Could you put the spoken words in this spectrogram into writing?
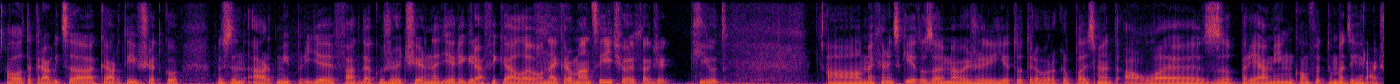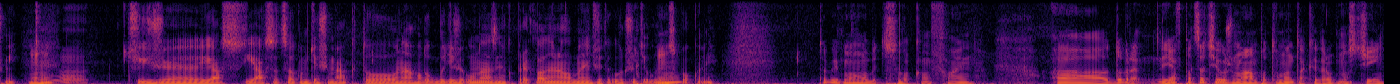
Ale tá krabica, karty, všetko, proste ten art mi príde fakt akože čierne diery grafika, ale o nekromancii, čo je fakt, že cute. A mechanicky je to zaujímavé, že je to teda worker placement, ale s priamým konfliktom medzi hráčmi. Uh-huh. Čiže ja, ja sa celkom teším, ak to náhodou bude, že u nás nejako prekladané alebo niečo, tak určite budem Mhm. spokojný. To by mohlo byť celkom fajn. Uh, dobre, ja v podstate už mám potom len také drobnosti.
